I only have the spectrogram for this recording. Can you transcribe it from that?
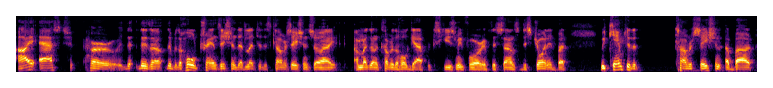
I asked her. There's a there was a whole transition that led to this conversation. So I I'm not going to cover the whole gap. Excuse me for if this sounds disjointed, but we came to the conversation about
